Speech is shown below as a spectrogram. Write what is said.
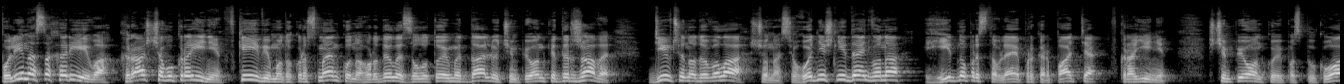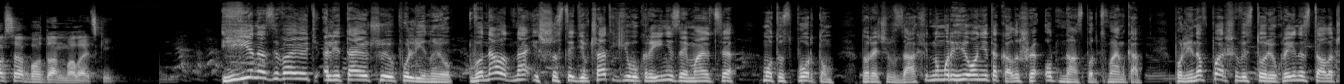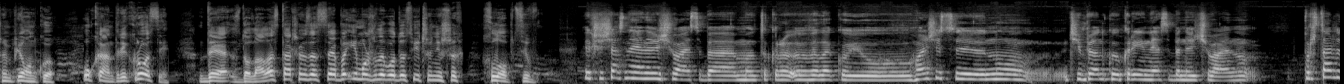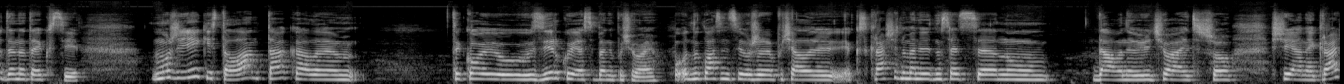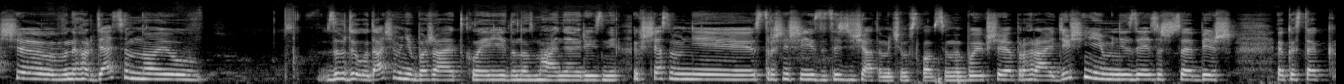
Поліна Сахарієва краща в Україні. В Києві мотокросменку нагородили золотою медаллю чемпіонки держави. Дівчина довела, що на сьогоднішній день вона гідно представляє Прикарпаття в країні. З чемпіонкою поспілкувався Богдан Малецький. Її називають літаючою Поліною. Вона одна із шести дівчат, які в Україні займаються мотоспортом. До речі, в західному регіоні така лише одна спортсменка. Поліна вперше в історії України стала чемпіонкою у кантрі-кросі, де здолала старших за себе і, можливо, досвідченіших хлопців. Якщо чесно, я не відчуваю себе великою гонщицею. Ну, чемпіонкою України я себе не відчуваю. Ну, проста людина, так як всі. Може, є якийсь талант, так, але такою зіркою я себе не почуваю. Однокласниці вже почали якось краще до мене відноситися. Ну, да, вони відчувають, що, що я найкраща, вони гордяться мною. Завжди удачі мені бажають, коли я їду на змагання різні. Якщо чесно, мені страшніше їздити з дівчатами, ніж з хлопцями. Бо якщо я програю дівчині, мені здається, що це більш якось так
